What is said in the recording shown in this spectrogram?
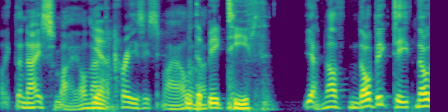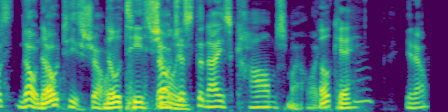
like the nice smile, not Yeah. the crazy smile. With the not- big teeth. yeah, no, no big teeth, no, no, no, No- teeth showing. No teeth showing. No, just the nice, calm smile. Like, okay. Mm, you know,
